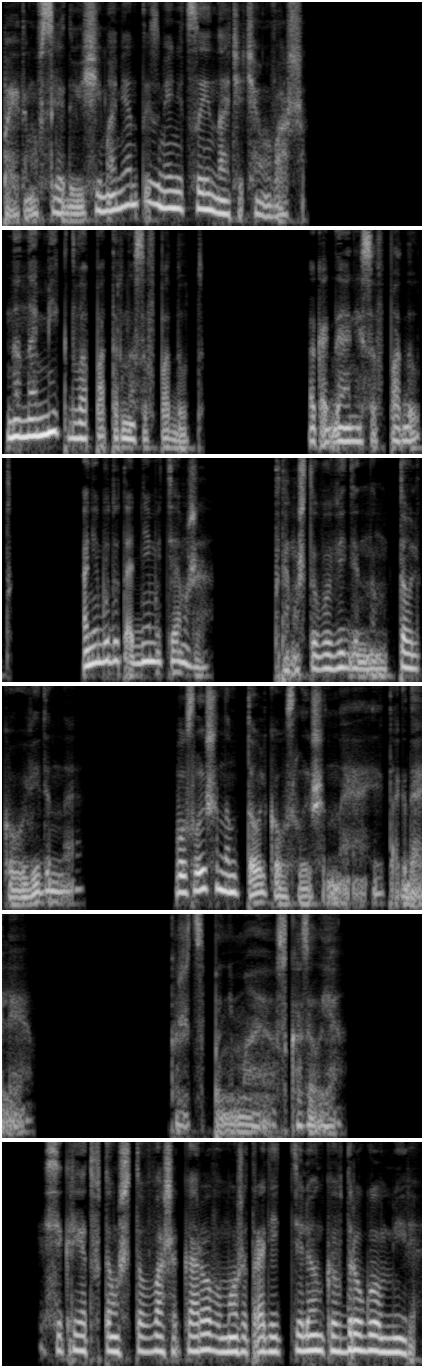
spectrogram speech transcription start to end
поэтому в следующий момент изменится иначе, чем ваша. Но на миг два паттерна совпадут. А когда они совпадут, они будут одним и тем же, потому что в увиденном только увиденное, в услышанном только услышанное и так далее. «Кажется, понимаю», — сказал я. «Секрет в том, что ваша корова может родить теленка в другом мире.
